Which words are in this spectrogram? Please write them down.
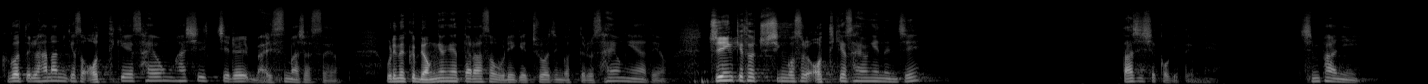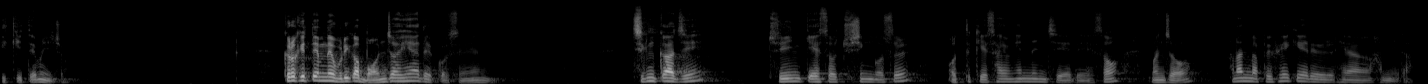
그것들을 하나님께서 어떻게 사용하실지를 말씀하셨어요. 우리는 그 명령에 따라서 우리에게 주어진 것들을 사용해야 돼요. 주인께서 주신 것을 어떻게 사용했는지 따지실 거기 때문에요. 심판이 있기 때문이죠. 그렇기 때문에 우리가 먼저 해야 될 것은 지금까지 주인께서 주신 것을 어떻게 사용했는지에 대해서 먼저 하나님 앞에 회개를 해야 합니다.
